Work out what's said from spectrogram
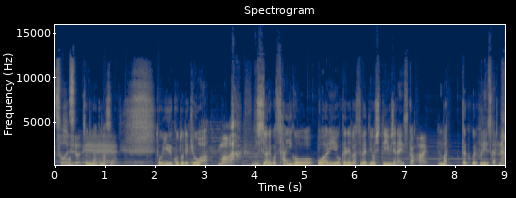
そうですよね。本当に泣けますよ。ということで今日は、ま実はね、これ最後、終わり良ければ全てよしって言うじゃないですあ、か。はい。全くこれフリーですからね。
